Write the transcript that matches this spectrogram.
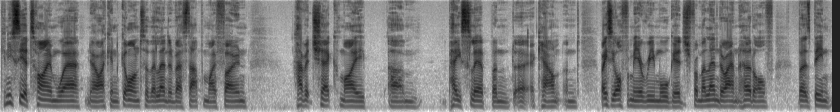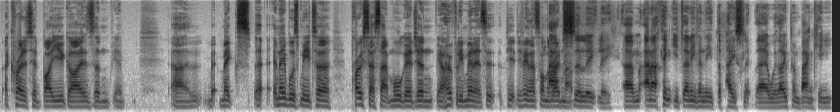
can you see a time where you know I can go onto the LendInvest app on my phone, have it check my um, pay slip and uh, account and basically offer me a remortgage from a lender I haven't heard of, but has been accredited by you guys and you know, uh, makes uh, enables me to process that mortgage in you know, hopefully minutes. Do you, think that's on the roadmap? Absolutely, um, and I think you don't even need the payslip there with open banking.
